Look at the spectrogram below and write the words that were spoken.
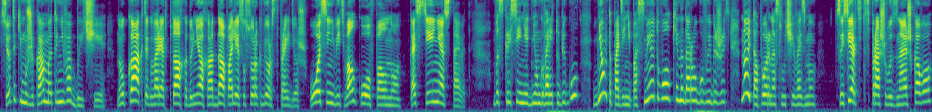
Все-таки мужикам это не в обычае. Ну как ты, говорят, птаха-дуняха, одна по лесу сорок верст пройдешь? Осень ведь, волков полно, костей не оставят. Воскресенье днем, говорит, убегу, днем-то поди не посмеют волки на дорогу выбежать, ну и топор на случай возьму. В Сесерте-то спрашивают, знаешь кого?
